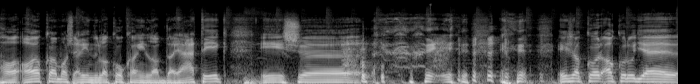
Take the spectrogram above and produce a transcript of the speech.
ha alkalmas, elindul a kokainlabda játék, és, ö, és akkor, akkor ugye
